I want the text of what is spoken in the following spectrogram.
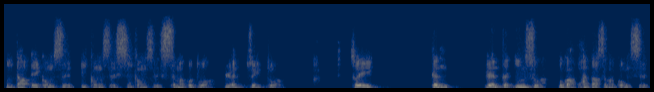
你到 A 公司、B 公司、C 公司，什么不多，人最多。所以跟人的因素，不管换到什么公司，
